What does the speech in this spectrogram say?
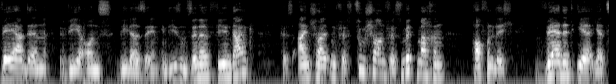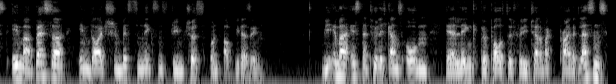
werden wir uns wiedersehen. In diesem Sinne, vielen Dank fürs Einschalten, fürs Zuschauen, fürs Mitmachen. Hoffentlich werdet ihr jetzt immer besser im Deutschen. Bis zum nächsten Stream. Tschüss und auf Wiedersehen. Wie immer ist natürlich ganz oben der Link gepostet für die Chatterbug Private Lessons.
